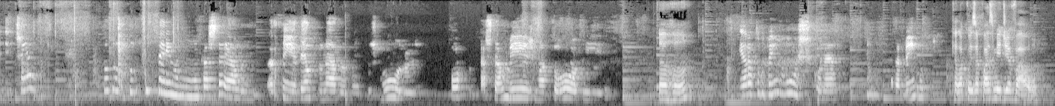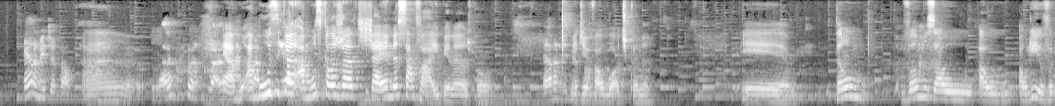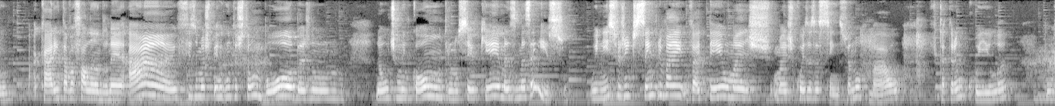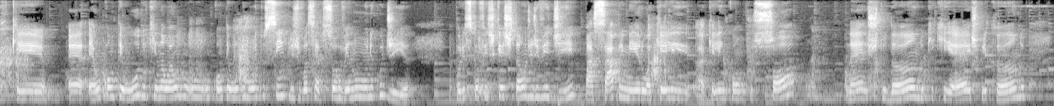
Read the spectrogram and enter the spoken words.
e tinha tudo, tudo que tem num castelo, assim, dentro né, do, do, dos muros, o castelo mesmo, a torre. Aham. Uhum. E era tudo bem rústico, né? Era bem rústico. Aquela coisa quase medieval. Era medieval. Ah. Era, é, a, a música, a música ela já, já é nessa vibe, né? Tipo, era medieval. medieval gótica, né? É, então, vamos ao, ao, ao livro. A Karen estava falando, né? Ah, eu fiz umas perguntas tão bobas no, no último encontro, não sei o quê, mas, mas é isso. O início a gente sempre vai, vai ter umas, umas coisas assim, isso é normal, fica tranquila, porque é, é um conteúdo que não é um, um conteúdo muito simples de você absorver num único dia. É por isso que eu fiz questão de dividir, passar primeiro aquele, aquele encontro só, né, estudando o que, que é, explicando,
